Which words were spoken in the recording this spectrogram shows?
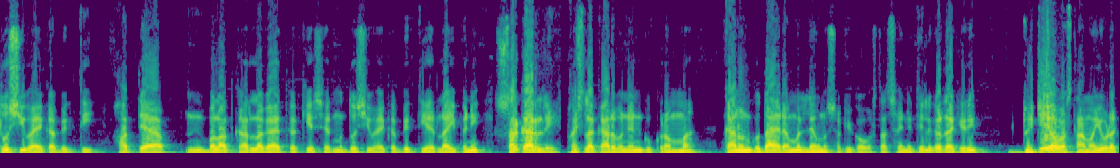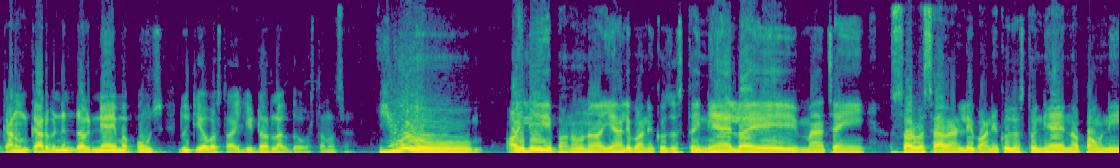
दोषी भएका व्यक्ति हत्या बलात्कार लगायतका केसहरूमा दोषी भएका व्यक्तिहरूलाई पनि सरकारले फैसला कार्यान्वयनको क्रममा कानुनको दायरामा ल्याउन सकेको अवस्था छैन। त्यसले गर्दाखेरि दुइटै अवस्थामा एउटा कानुन कार्यान्वयन र न्यायमा पहुँच दुइटै अवस्था अहिले डरलाग्दो अवस्थामा छ। यो अहिले भनौँ न यहाँले भनेको जस्तै न्यायालयमा चाहिँ सर्वसाधारणले भनेको जस्तो न्याय नपाउने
